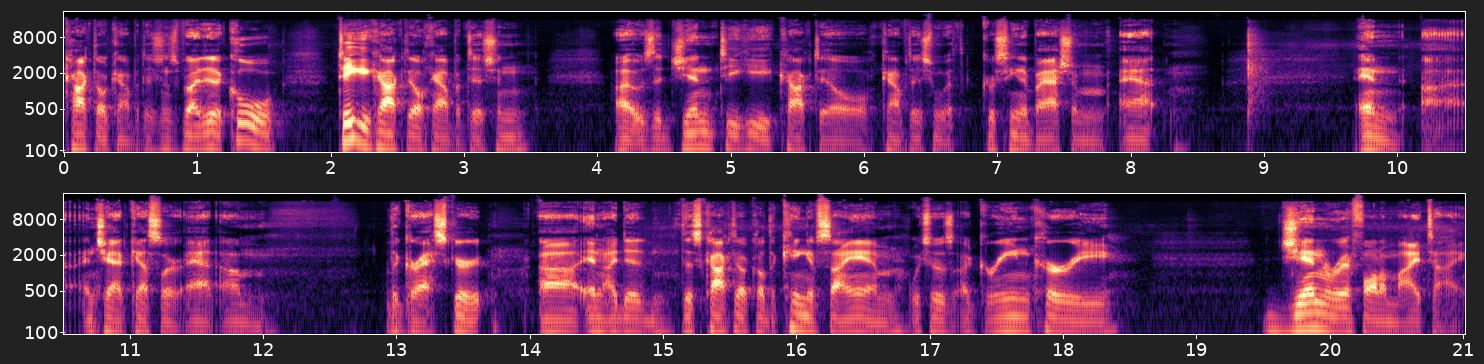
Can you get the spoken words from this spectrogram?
cocktail competitions, but I did a cool tiki cocktail competition. Uh, it was a gin tiki cocktail competition with Christina Basham at and uh, and Chad Kessler at um, the Grass Skirt, uh, and I did this cocktail called the King of Siam, which was a green curry gin riff on a mai tai.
